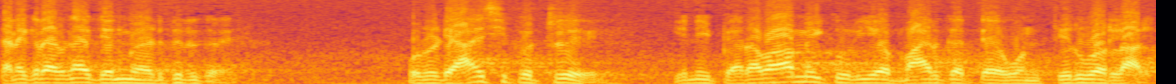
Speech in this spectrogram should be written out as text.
கணக்கிறாருங்க ஜென்மம் எடுத்திருக்கிறேன். உன்னுடைய ஆசி பெற்று இனி பிறவாமைக்குரிய மார்க்கத்தை உன் திருவருளால்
